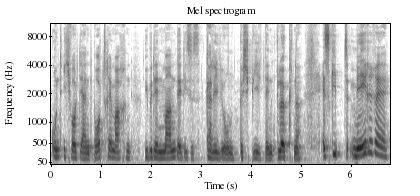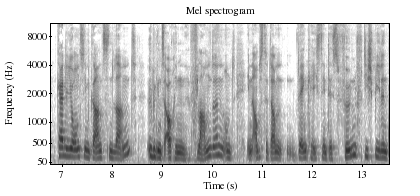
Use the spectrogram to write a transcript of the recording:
Und ich wollte ein Porträt machen über den Mann, der dieses Carillon bespielt, den Glöckner. Es gibt mehrere Carillons im ganzen Land. Übrigens auch in Flandern und in Amsterdam, denke ich, sind es fünf. Die spielen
